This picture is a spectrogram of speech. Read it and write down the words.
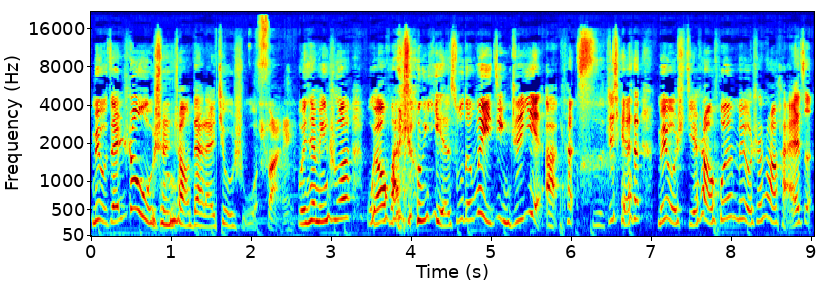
没有在肉身上带来救赎。文先明说：“我要完成耶稣的未尽之业啊！他死之前没有结上婚，没有生上孩子，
